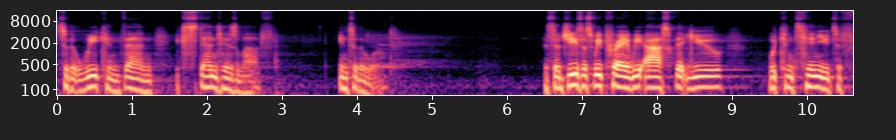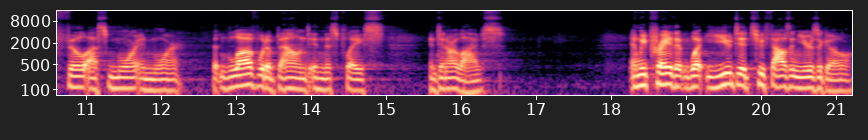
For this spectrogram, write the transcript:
so that we can then extend his love into the world. And so, Jesus, we pray, we ask that you would continue to fill us more and more, that love would abound in this place and in our lives. And we pray that what you did 2,000 years ago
